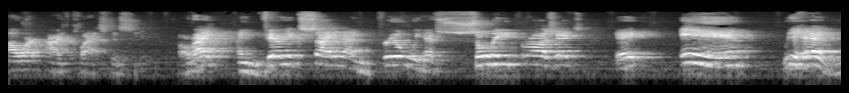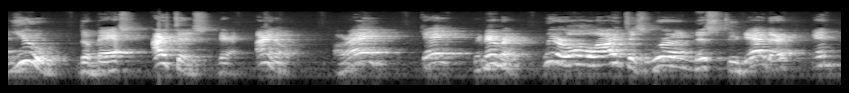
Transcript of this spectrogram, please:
our art class this year. All right, I'm very excited. I'm thrilled. We have so many projects, okay, and we have you, the best artists that I know. All right? Okay? Remember, we are all artists. We're in this together, and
